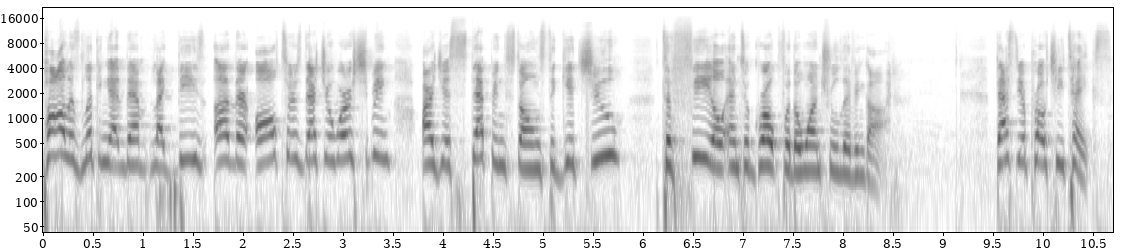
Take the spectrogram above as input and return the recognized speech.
Paul is looking at them like these other altars that you're worshiping are just stepping stones to get you to feel and to grope for the one true living god. That's the approach he takes.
